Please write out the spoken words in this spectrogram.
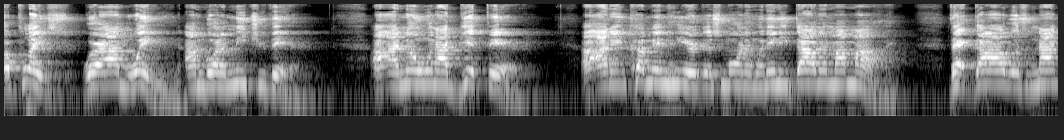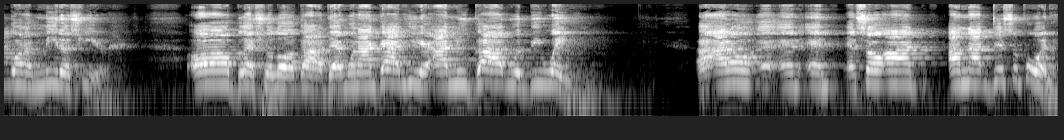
a place where I'm waiting. I'm going to meet you there. I know when I get there, I didn't come in here this morning with any doubt in my mind that God was not going to meet us here. Oh, bless you, Lord God, that when I got here, I knew God would be waiting. I, don't, and, and, and so I, I'm not disappointed.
